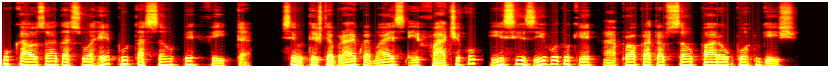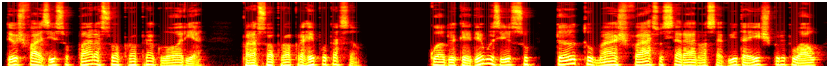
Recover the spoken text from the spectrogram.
por causa da sua reputação perfeita. Sim, o texto hebraico é mais enfático e incisivo do que a própria tradução para o português. Deus faz isso para a sua própria glória, para a sua própria reputação. Quando entendemos isso, tanto mais fácil será a nossa vida espiritual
